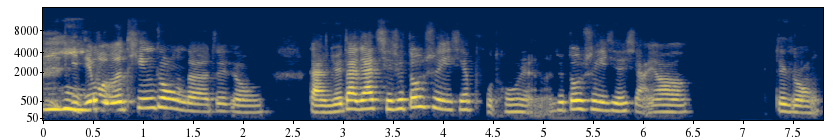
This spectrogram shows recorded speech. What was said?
以及我们听众的这种感觉，大家其实都是一些普通人了，就都是一些想要这种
